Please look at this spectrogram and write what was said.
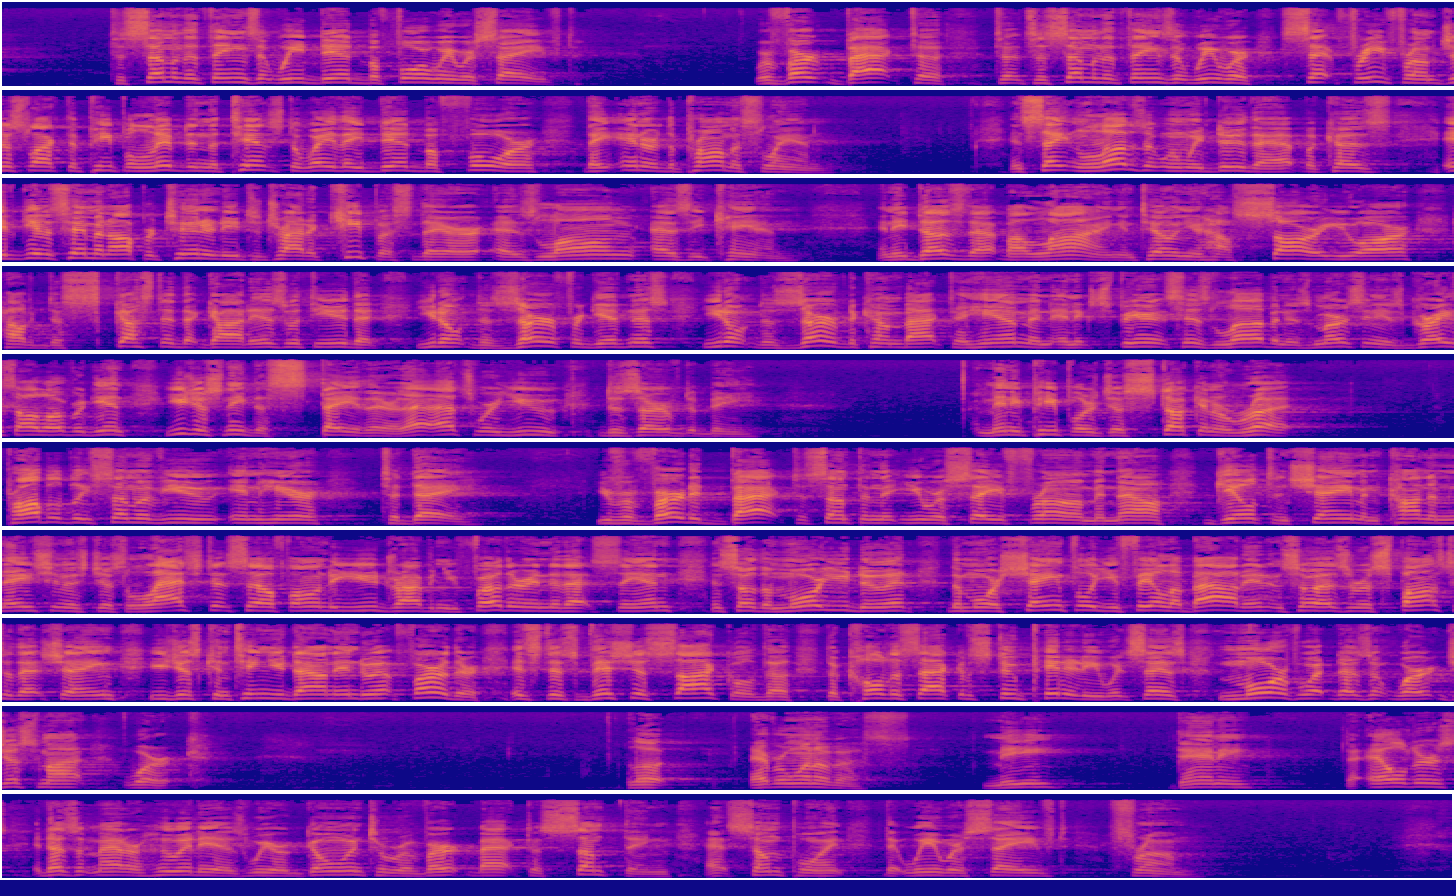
to some of the things that we did before we were saved. Revert back to, to, to, some of the things that we were set free from, just like the people lived in the tents the way they did before they entered the promised land. And Satan loves it when we do that because it gives him an opportunity to try to keep us there as long as he can. And he does that by lying and telling you how sorry you are, how disgusted that God is with you, that you don't deserve forgiveness. You don't deserve to come back to him and, and experience his love and his mercy and his grace all over again. You just need to stay there. That, that's where you deserve to be. Many people are just stuck in a rut. Probably some of you in here today. You've reverted back to something that you were saved from, and now guilt and shame and condemnation has just latched itself onto you, driving you further into that sin. And so, the more you do it, the more shameful you feel about it. And so, as a response to that shame, you just continue down into it further. It's this vicious cycle, the, the cul de sac of stupidity, which says more of what doesn't work just might work. Look, every one of us me, Danny, the elders, it doesn't matter who it is, we are going to revert back to something at some point that we were saved from.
